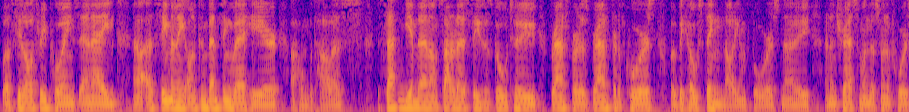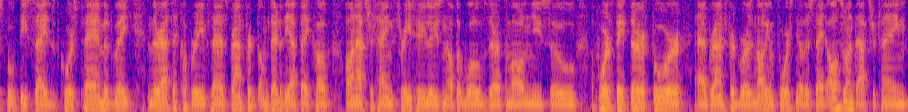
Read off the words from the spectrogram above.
will seal all three points in a, uh, a seemingly unconvincing way here at home to Palace. The second game then on Saturday sees us go to Brentford as Brentford of course will be hosting Nottingham Forest now. An interesting one this one of course both these sides of course play midweek in their FA Cup replays. Brentford dumped out of the FA Cup on extra time 3-2 losing up at Wolves there at the Molineux so a poor defeat there for uh, Brentford whereas Nottingham Forest on the other side also went extra time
